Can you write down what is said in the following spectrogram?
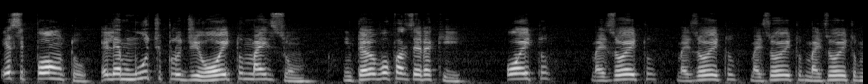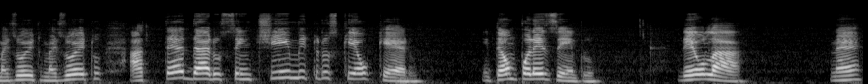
esse ponto, ele é múltiplo de 8 mais 1. Então, eu vou fazer aqui 8, mais 8, mais 8, mais 8, mais 8, mais 8, mais 8, até dar os centímetros que eu quero. Então, por exemplo, deu lá, né,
